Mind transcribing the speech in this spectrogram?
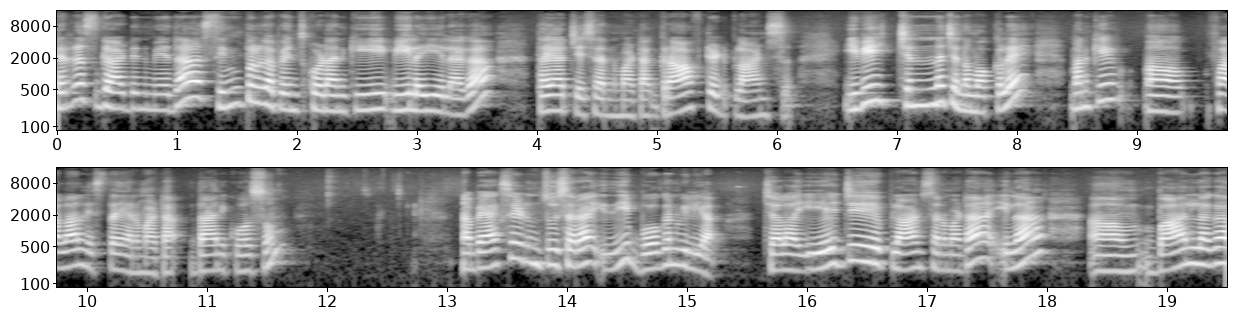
టెర్రస్ గార్డెన్ మీద సింపుల్గా పెంచుకోవడానికి వీలయ్యేలాగా తయారు చేశారనమాట గ్రాఫ్టెడ్ ప్లాంట్స్ ఇవి చిన్న చిన్న మొక్కలే మనకి ఫలాలను ఇస్తాయి అన్నమాట దానికోసం. నా బ్యాక్ సైడ్ చూసారా? ఇది బోగన్ విలియా చాలా ఏజ్ ప్లాంట్స్ అనమాట ఇలా బాల్లాగా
